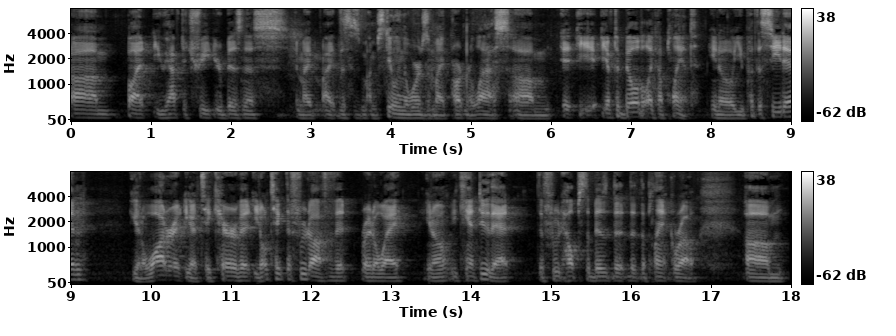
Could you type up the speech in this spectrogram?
Um, but you have to treat your business. And my, my, this is I'm stealing the words of my partner Les. Um, it, you have to build like a plant. You know, you put the seed in, you got to water it, you got to take care of it. You don't take the fruit off of it right away. You know, you can't do that. The fruit helps the the, the, the plant grow. Um,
